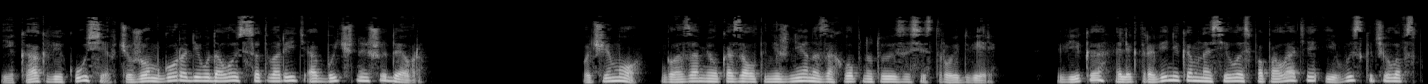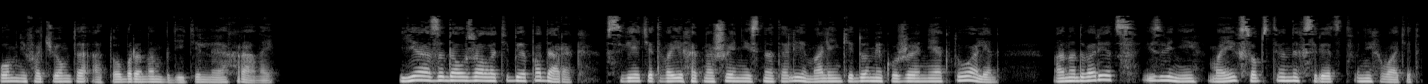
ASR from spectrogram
И как Викусе в чужом городе удалось сотворить обычный шедевр? «Почему?» — глазами указал княжне на захлопнутую за сестрой дверь. Вика электровеником носилась по палате и выскочила, вспомнив о чем-то отобранном бдительной охраной. «Я задолжала тебе подарок. В свете твоих отношений с Натали маленький домик уже не актуален, а на дворец, извини, моих собственных средств не хватит.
